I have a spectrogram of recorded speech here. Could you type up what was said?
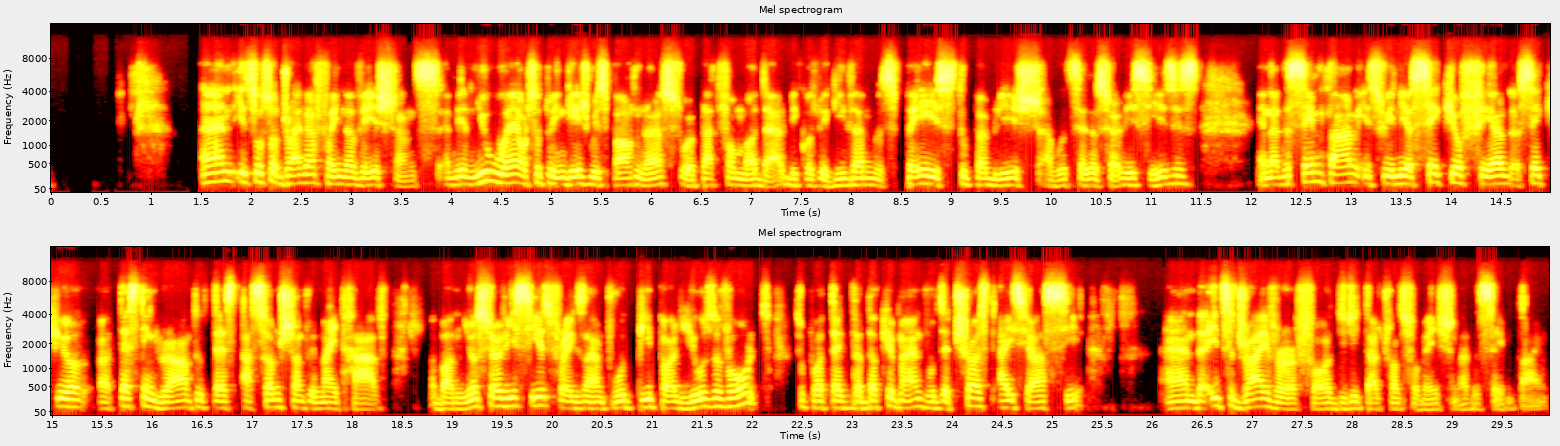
And it's also a driver for innovations and a new way also to engage with partners through a platform model because we give them a space to publish, I would say, the services and at the same time, it's really a secure field, a secure uh, testing ground to test assumptions we might have about new services. For example, would people use the vault to protect the document? Would they trust ICRC? And it's a driver for digital transformation at the same time.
